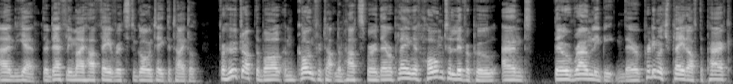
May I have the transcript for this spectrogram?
And yeah, they're definitely my hot favourites to go and take the title. For who dropped the ball, I'm going for Tottenham Hotspur. They were playing at home to Liverpool and they were roundly beaten. They were pretty much played off the park.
